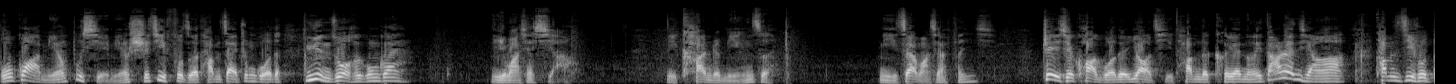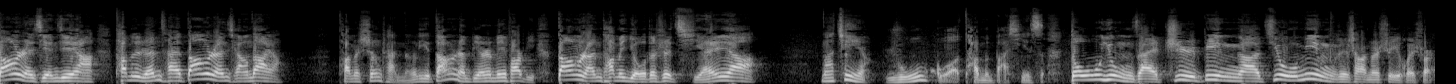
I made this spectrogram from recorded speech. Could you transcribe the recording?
不挂名不写名，实际负责他们在中国的运作和公关。你往下想，你看着名字，你再往下分析，这些跨国的药企，他们的科研能力当然强啊，他们的技术当然先进啊，他们的人才当然强大呀，他们生产能力当然别人没法比，当然他们有的是钱呀。那这样，如果他们把心思都用在治病啊、救命这上面是一回事儿。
